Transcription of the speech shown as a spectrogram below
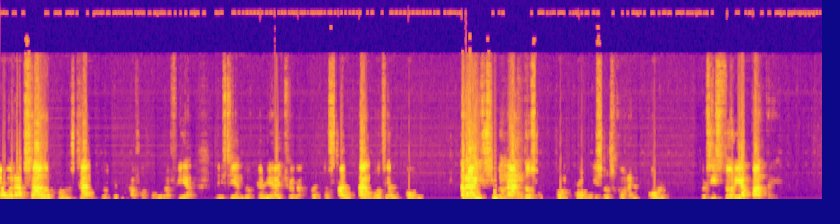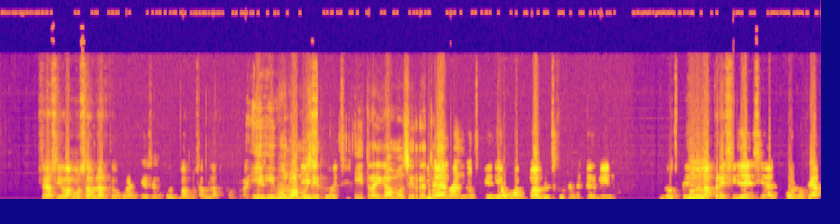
abrazado con Santos en una fotografía diciendo que había hecho el acuerdo, saltándose al polo, traicionando sus compromisos con el polo. Es historia patria. O sea, si vamos a hablar con franqueza, entonces vamos a hablar con franqueza. Y, volvamos ir, y traigamos y retomamos. Y además nos pidió Juan Pablo, escúcheme, termino, nos pidió la presidencia del polo, o sea,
